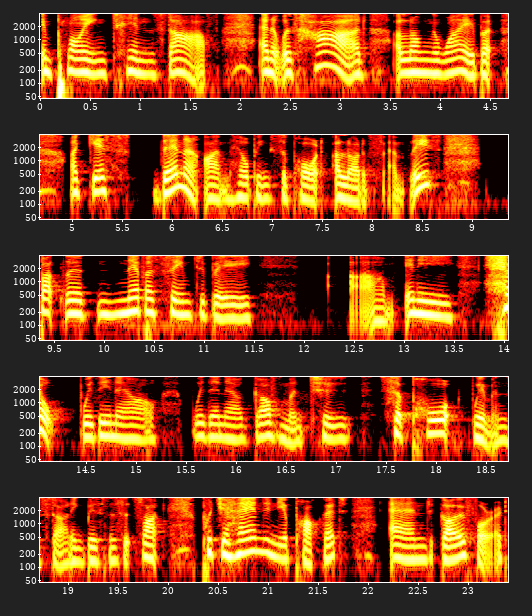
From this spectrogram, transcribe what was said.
employing 10 staff and it was hard along the way, but I guess then I'm helping support a lot of families, but there never seemed to be um, any help within our within our government to support women starting business. It's like put your hand in your pocket and go for it.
